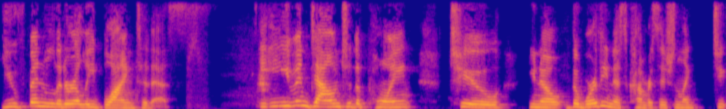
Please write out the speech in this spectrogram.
You've been literally blind to this. Even down to the point to you know the worthiness conversation like do,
